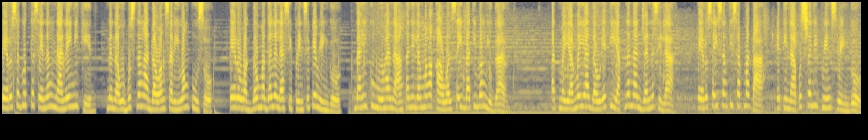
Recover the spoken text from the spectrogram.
Pero sagot kasi ng nanay ni Kid, na naubos na nga daw ang sariwang puso, pero wag daw mag-alala si Prinsipe Ringo, dahil kumuha na ang kanilang mga kawal sa iba't ibang lugar. At maya-maya daw e tiyak na nandyan na sila. Pero sa isang kisap mata, e tinapos siya ni Prince Ringo.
